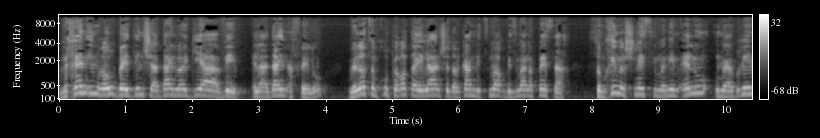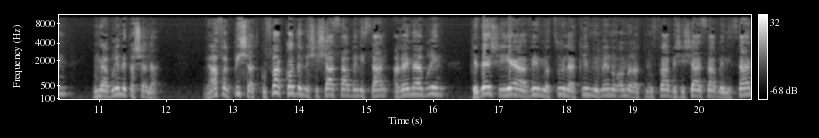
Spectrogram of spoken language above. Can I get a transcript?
וכן אם ראו בית דין שעדיין לא הגיע האביב אלא עדיין אפלו ולא צמחו פירות האילן שדרכם לצמוח בזמן הפסח סומכים על שני סימנים אלו ומעברים, ומעברים את השנה. ואף על פי שהתקופה קודם לשישה עשר בניסן, הרי מעברים, כדי שיהיה האביב מצוי להקרין ממנו עומר התנופה בשישה עשר בניסן,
